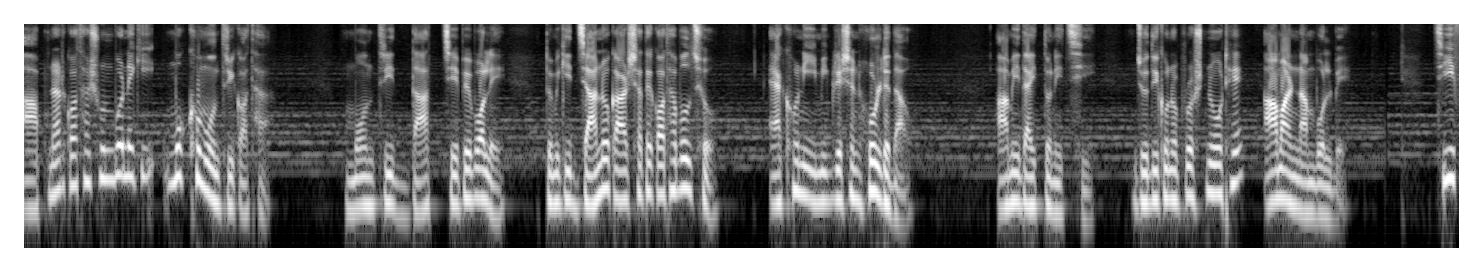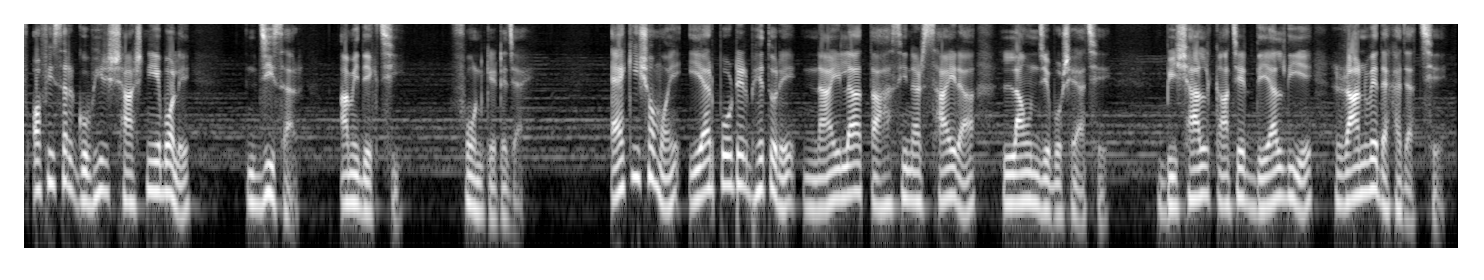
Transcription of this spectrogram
আপনার কথা শুনব নাকি মুখ্যমন্ত্রী কথা? মন্ত্রী দাঁত চেপে বলে, তুমি কি জানো কার সাথে কথা বলছো? এখনই ইমিগ্রেশন হোল্ডে দাও। আমি দায়িত্ব নিচ্ছি। যদি কোনো প্রশ্ন ওঠে, আমার নাম বলবে। চিফ অফিসার গভীর শ্বাস নিয়ে বলে, জি স্যার, আমি দেখছি। ফোন কেটে যায়। একই সময় এয়ারপোর্টের ভেতরে নাইলা তাহসিন আর সাইরা লাউঞ্জে বসে আছে। বিশাল কাঁচের দেয়াল দিয়ে রানওয়ে দেখা যাচ্ছে।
